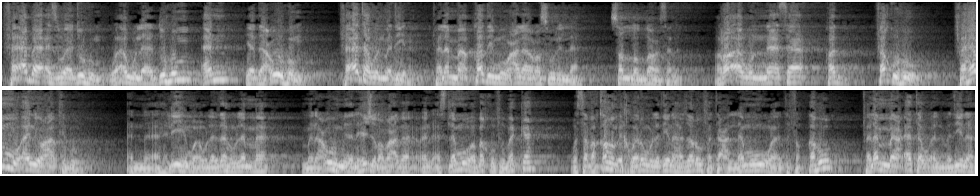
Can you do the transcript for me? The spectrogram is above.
فأبى أزواجهم وأولادهم أن يدعوهم فأتوا المدينة فلما قدموا على رسول الله صلى الله عليه وسلم رأوا الناس قد فقهوا فهموا أن يعاقبوهم. أن أهليهم وأولادهم لما منعوهم من الهجرة بعد أن أسلموا وبقوا في مكة وسبقهم إخوانهم الذين هاجروا فتعلموا وتفقهوا فلما أتوا المدينة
